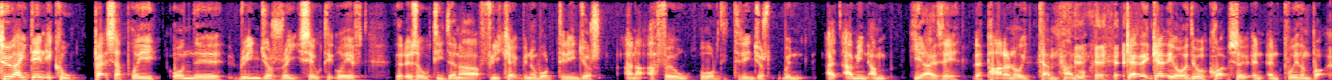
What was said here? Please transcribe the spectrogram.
Two identical bits of play on the Rangers right, Celtic left that resulted in a free kick being awarded to Rangers and a, a foul awarded to Rangers. When I, I mean, I'm here as a the paranoid Tim. I know. get the, get the audio clips out and, and play them. But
